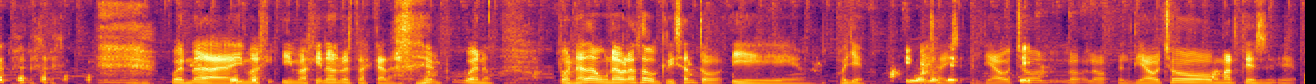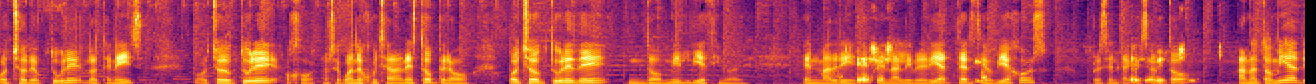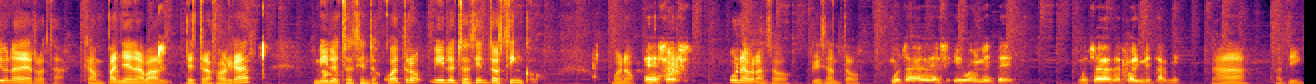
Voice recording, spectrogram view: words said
Pues nada, imag imagina nuestras caras. bueno, pues nada, un abrazo, Crisanto. Y oye, el día 8, sí. lo, lo, el día 8, martes eh, 8 de octubre, lo tenéis 8 de octubre, ojo, no sé cuándo escucharán esto, pero 8 de octubre de 2019, en Madrid, en la librería Tercios Viejos, presenta Crisanto Anatomía de una derrota, campaña naval de Trafalgar, 1804-1805. Bueno, Eso es. un abrazo, Crisanto. Muchas gracias, igualmente. Muchas gracias por invitarme. Nada, a ti.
